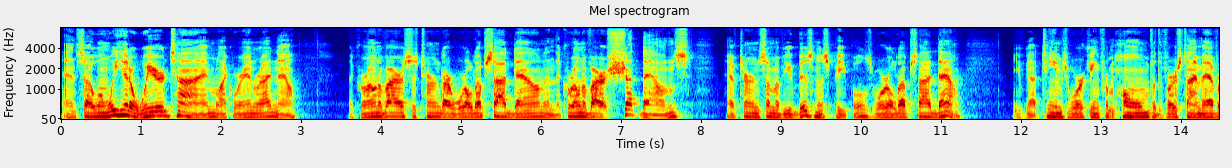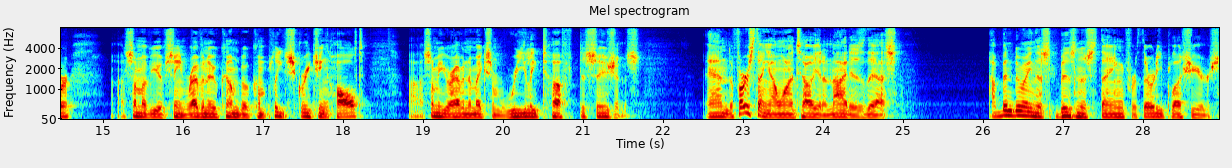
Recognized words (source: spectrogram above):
And so when we hit a weird time like we're in right now, the coronavirus has turned our world upside down, and the coronavirus shutdowns have turned some of you business people's world upside down. You've got teams working from home for the first time ever. Uh, some of you have seen revenue come to a complete screeching halt. Uh, some of you are having to make some really tough decisions. And the first thing I want to tell you tonight is this I've been doing this business thing for 30 plus years.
